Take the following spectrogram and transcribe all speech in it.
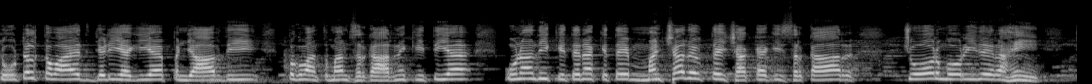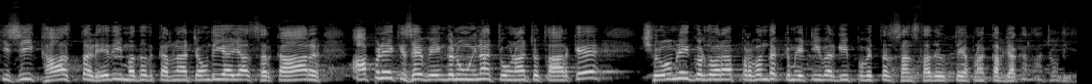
ਟੋਟਲ ਕਵਾਇਦ ਜਿਹੜੀ ਹੈਗੀ ਹੈ ਪੰਜਾਬ ਦੀ ਭਗਵੰਤ ਮਾਨ ਸਰਕਾਰ ਨੇ ਕੀਤੀ ਹੈ। ਉਹਨਾਂ ਦੀ ਕਿਤੇ ਨਾ ਕਿਤੇ ਮਨਸ਼ਾ ਦੇ ਉੱਤੇ ਸ਼ੱਕ ਹੈ ਕਿ ਸਰਕਾਰ ਚੋਰ ਮੋਰੀ ਦੇ ਰਾਹੀਂ ਕਿਸੇ ਖਾਸ ਧੜੇ ਦੀ ਮਦਦ ਕਰਨਾ ਚਾਹੁੰਦੀ ਹੈ ਜਾਂ ਸਰਕਾਰ ਆਪਣੇ ਕਿਸੇ ਵਿੰਗ ਨੂੰ ਇਹਨਾਂ ਚੋਣਾਂ 'ਚ ਉਤਾਰ ਕੇ ਸ਼੍ਰੋਮਣੀ ਗੁਰਦੁਆਰਾ ਪ੍ਰਬੰਧਕ ਕਮੇਟੀ ਵਰਗੀ ਪਵਿੱਤਰ ਸੰਸਥਾ ਦੇ ਉੱਤੇ ਆਪਣਾ ਕਬਜ਼ਾ ਕਰਨਾ ਚਾਹੁੰਦੀ ਹੈ?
